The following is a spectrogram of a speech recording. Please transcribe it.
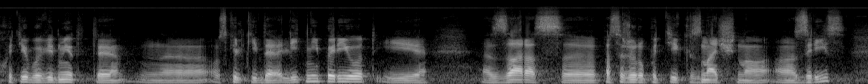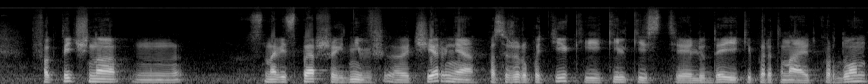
хотів би відмітити, оскільки йде літній період, і зараз пасажиропотік значно зріс. Фактично, навіть з перших днів е, червня пасажиропотік і кількість е, людей, які перетинають кордон,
